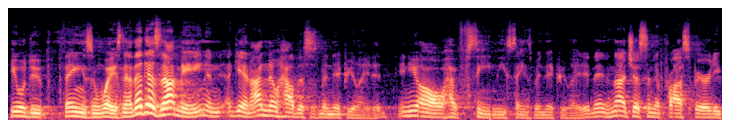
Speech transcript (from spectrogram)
He will do things and ways. Now, that does not mean, and again, I know how this is manipulated, and you all have seen these things manipulated. And it's not just in the prosperity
